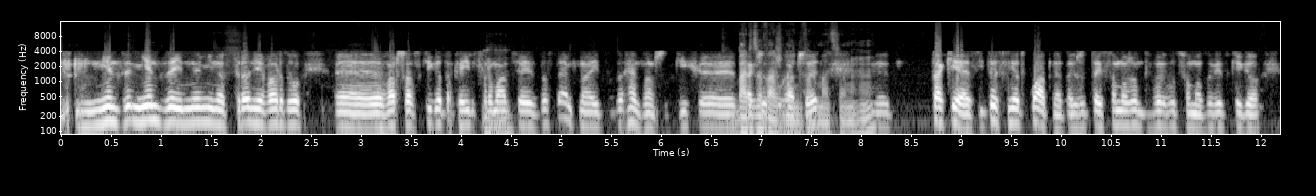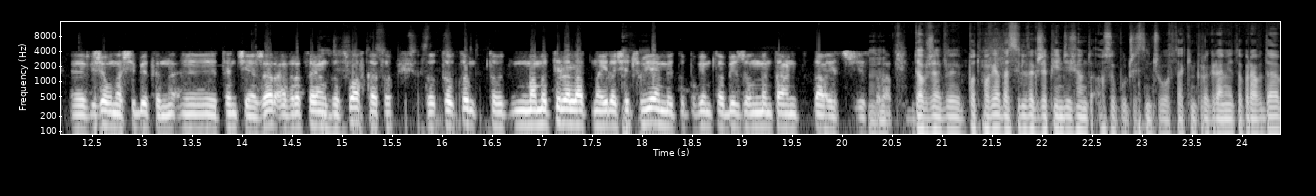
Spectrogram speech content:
Między, między, innymi na stronie Wordu e, Warszawskiego taka informacja jest dostępna i zachęcam wszystkich e, Bardzo ważna słuchaczy. informacja. Mhm. Tak jest i to jest nieodpłatne, także tutaj samorząd województwa mazowieckiego e, wziął na siebie ten, e, ten ciężar, a wracając do Sławka, to, to, to, to, mamy tyle lat, na ile się czujemy, to powiem Tobie, że on mentalnie to dalej jest 30 lat. Dobrze, podpowiada Sylwek, że 50 osób uczestniczyło w takim programie, to prawda?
